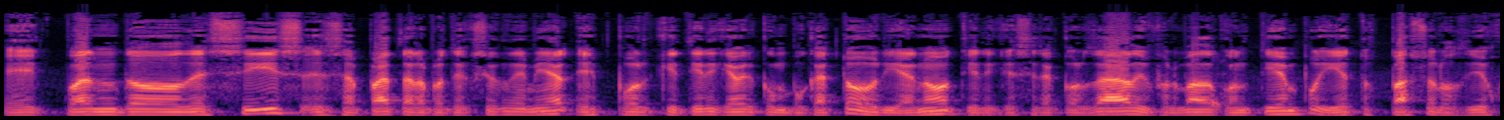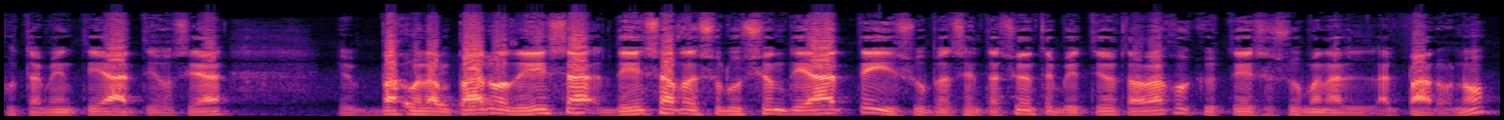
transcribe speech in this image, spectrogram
Eh, cuando decís eh, Zapata la protección gremial es porque tiene que haber convocatoria, ¿no? Tiene que ser acordado, informado con tiempo y estos pasos los dio justamente ATE, o sea, eh, bajo el amparo de esa de esa resolución de ATE y su presentación de este de trabajo que ustedes se suman al, paro, ¿no?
